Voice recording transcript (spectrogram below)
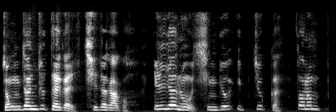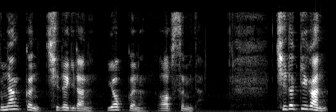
종전주택을 취득하고 1년 후 신규 입주권 또는 분양권 취득이라는 요건은 없습니다. 취득기간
